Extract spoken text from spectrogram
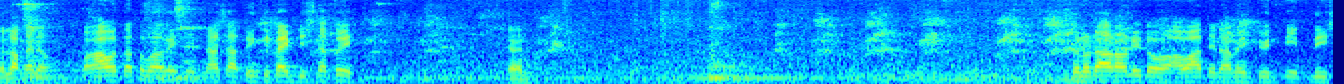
Malaki na. Pangawat na ito mga guys. eh. Nasa 25 days na to eh. Yan. Sunod araw nito, awatin namin 28 days.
